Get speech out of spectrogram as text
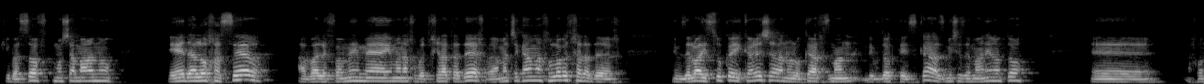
כי בסוף כמו שאמרנו ידע לא חסר אבל לפעמים אה, אם אנחנו בתחילת הדרך והאמת שגם אנחנו לא בתחילת הדרך אם זה לא העיסוק העיקרי שלנו לוקח זמן לבדוק את העסקה אז מי שזה מעניין אותו אה, אנחנו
